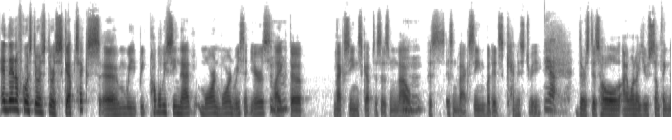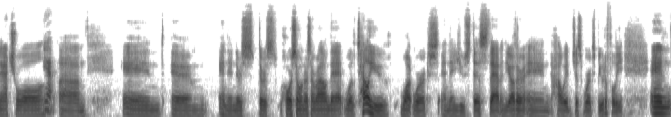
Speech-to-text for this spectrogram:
and then of course there's there's skeptics. Um, we we probably seen that more and more in recent years, like the vaccine skepticism. Now this isn't vaccine, but it's chemistry Yeah. there's this whole I want to use something natural. Yeah. Um, and um, and then there's there's horse owners around that will tell you what works, and they use this, that, and the other, and how it just works beautifully, and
